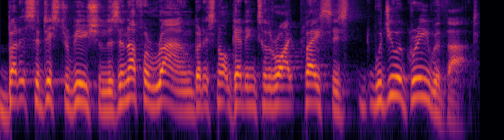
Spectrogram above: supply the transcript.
but it's a distribution. There's enough around, but it's not getting to the right places. Would you agree with that?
